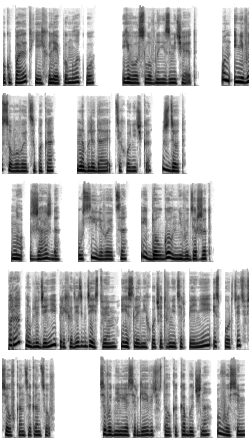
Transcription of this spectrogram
покупает ей хлеб и молоко. Его словно не замечает. Он и не высовывается пока, наблюдает тихонечко, ждет. Но жажда усиливается, и долго он не выдержит. Пора от наблюдения переходить к действиям, если не хочет в нетерпении испортить все в конце концов. Сегодня Илья Сергеевич встал, как обычно, в восемь.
